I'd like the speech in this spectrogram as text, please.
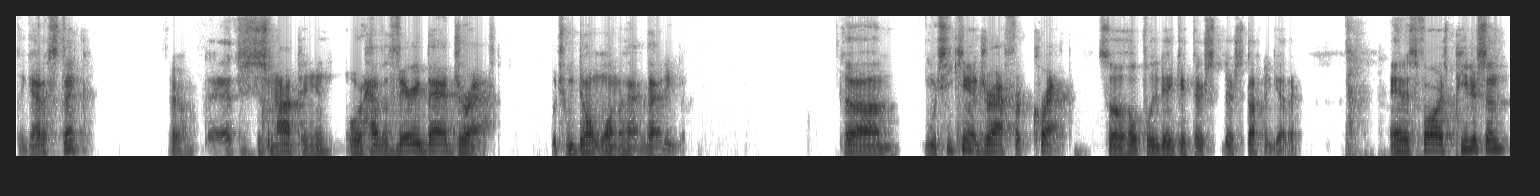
they got to stink. Yeah, that's just my opinion. Or have a very bad draft, which we don't want to have that either. Um, which he can't draft for crap. So hopefully they get their their stuff together. And as far as Pederson,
